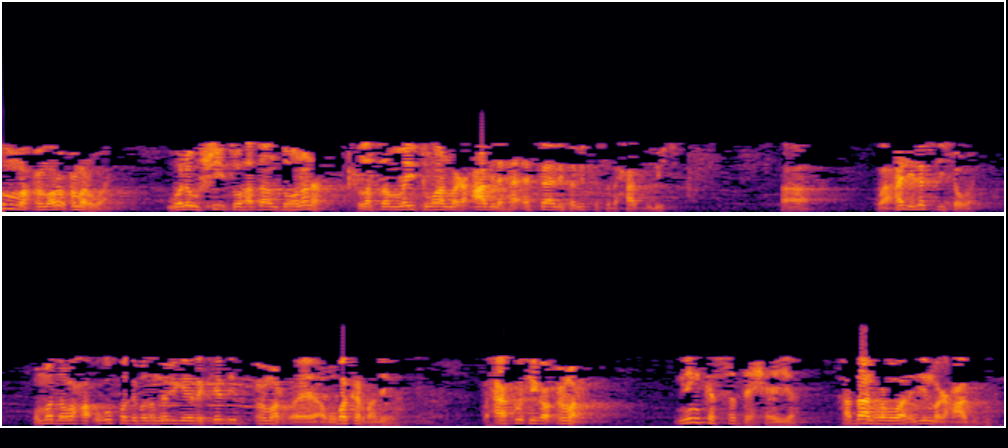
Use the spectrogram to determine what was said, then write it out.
uma cumaru cumar waay walow shi'tu haddaan doonana la samaytu waan magacaabi lahaa ahaalita midka saddexaad buu dhihi jiray. Waa cali laftiisa waay ummaddan waxaa ugu fadli badan nabigeeda kadib cumar abubakar baan dhihi waxaa ku xiga cumar ninka saddexeeya haddaan rabo waan idiin magacaabi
